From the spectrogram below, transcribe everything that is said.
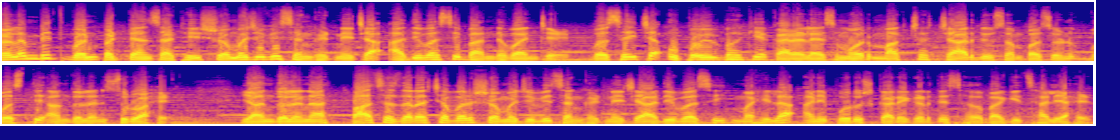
प्रलंबित वनपट्ट्यांसाठी श्रमजीवी संघटनेच्या आदिवासी बांधवांचे वसईच्या उपविभागीय कार्यालयासमोर मागच्या चार दिवसांपासून वस्ती आंदोलन सुरू आहे. या आंदोलनात पाच हजाराच्या वर श्रमजीवी संघटनेचे आदिवासी महिला आणि पुरुष कार्यकर्ते सहभागी झाले आहेत.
